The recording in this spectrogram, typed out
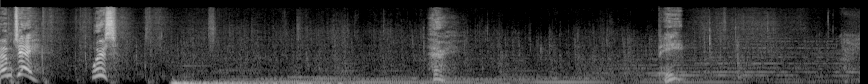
MJ! Where's... Harry. Pete?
